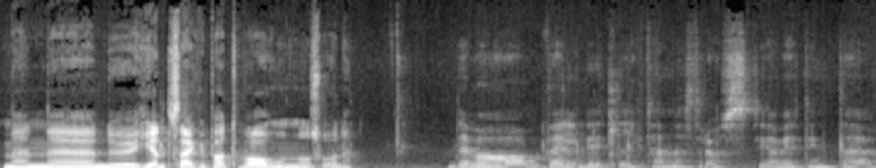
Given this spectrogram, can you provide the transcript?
Men eh, du är helt säker på att det var hon och så eller? Det var väldigt likt hennes röst. Jag vet inte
